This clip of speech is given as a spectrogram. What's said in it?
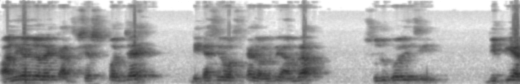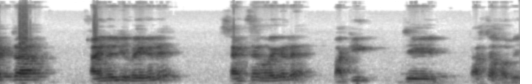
পানীয় জলের কাজ শেষ পর্যায়ে নিকাশি ব্যবস্থা কাজ অলরেডি আমরা শুরু করেছি। ডিপিআরটা ফাইনালি হয়ে গেলে স্যাংশন হয়ে গেলে বাকি যে কাজটা হবে।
